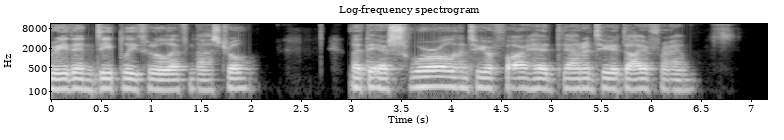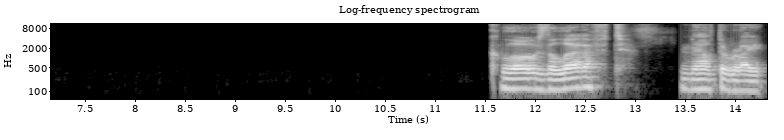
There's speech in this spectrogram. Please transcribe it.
Breathe in deeply through the left nostril. Let the air swirl into your forehead, down into your diaphragm. Close the left and out the right.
